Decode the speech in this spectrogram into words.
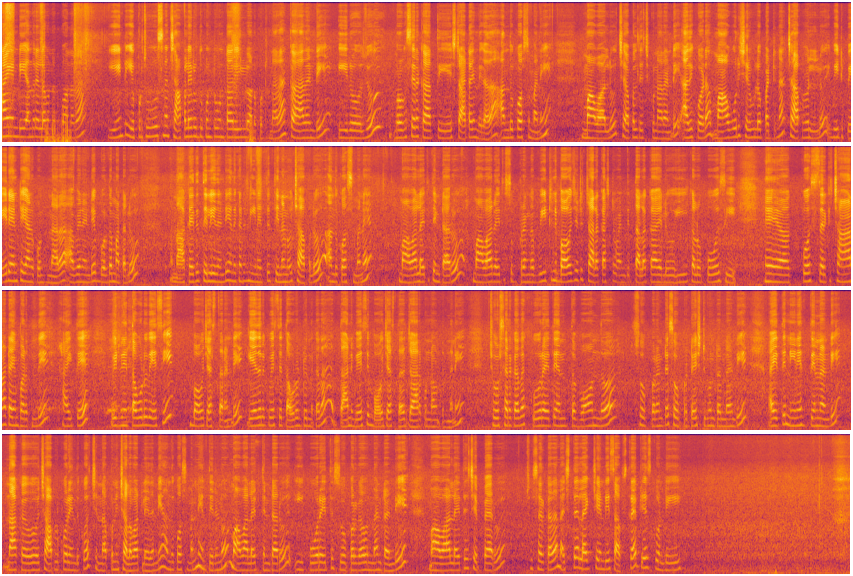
Hi అండి అందరు ఎలా ఉన్నారు? బాగున్నారా? ఏంటి ఎప్పుడు చూసినా చేపలే రుద్దుకుంటూ ఉంటారు ఇల్లు అనుకుంటున్నారా? కాదండి ఈరోజు మృగశిర కార్తీ స్టార్ట్ అయింది కదా అందుకోసమని మా వాళ్ళు చేపలు తెచ్చుకున్నారండి. అది కూడా మా ఊరి చెరువులో పట్టిన చేప పిల్లలు వీటి పేరేంటి అనుకుంటున్నారా? అవేనండి బురద మటలు. నాకైతే తెలియదండి ఎందుకంటే నేనైతే తినను చేపలు అందుకోసమనే మా వాళ్ళు అయితే తింటారు. మా వారు అయితే శుభ్రంగా వీటిని బాగు చేయడం చాలా కష్టం అండి తలకాయలు ఈకలు కోసి కోసేసరికి చాలా టైం పడుతుంది. అయితే వీటిని తవుడు వేసి బాగు చేస్తారండి. గేదెలకు వేస్తే తవుడు ఉంటుంది కదా దాన్ని వేసి బాగు చేస్తారు. జారకుండా ఉంటుందని. చూసారు కదా కూర అయితే ఎంత బాగుందో. సూపర్ అంటే సూపర్ టేస్ట్గా ఉంటుందండి. అయితే నేనే తినండి. నాకు చేపల కూర ఎందుకో చిన్నప్పటి నుంచి అలవాటు లేదండి. అందుకోసమని నేను తినను. మా వాళ్ళైతే తింటారు. ఈ కూర అయితే సూపర్గా ఉందంటండి. మా వాళ్ళు అయితే చెప్పారు. చూసారు కదా? నచ్చితే లైక్ చేయండి సబ్స్క్రైబ్ చేసుకోండి.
